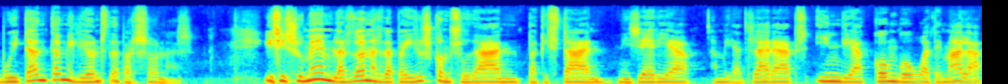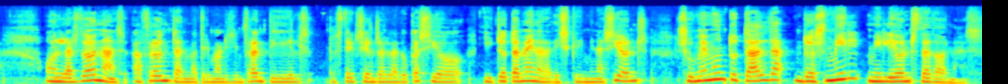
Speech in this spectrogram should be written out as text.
80 milions de persones. I si sumem les dones de països com Sudan, Pakistan, Nigèria, Emirats Àrabs, Índia, Congo, Guatemala, on les dones afronten matrimonis infantils, restriccions en l'educació i tota mena de discriminacions, sumem un total de 2.000 milions de dones.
